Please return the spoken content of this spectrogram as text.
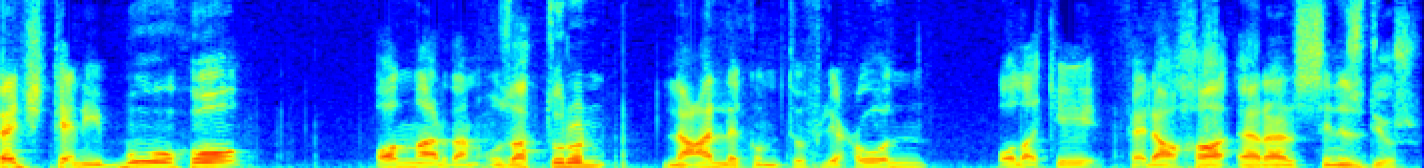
Fecteni buhu onlardan uzak durun. Leallekum tuflihun ola ki felaha erersiniz diyor.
